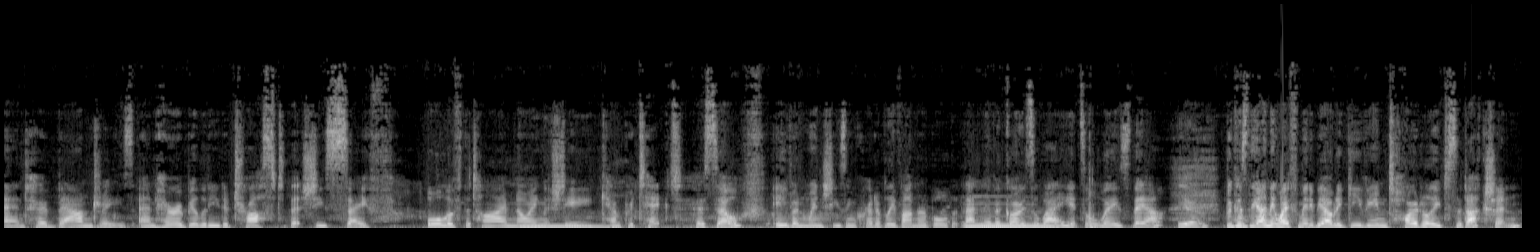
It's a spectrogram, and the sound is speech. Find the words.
and her boundaries and her ability to trust that she's safe all of the time, knowing that she mm. can protect herself even when she's incredibly vulnerable, that that never goes mm. away. It's always there. yeah, Because the only way for me to be able to give in totally to seduction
